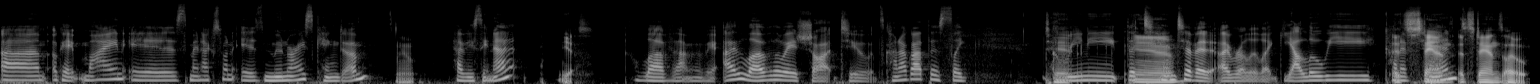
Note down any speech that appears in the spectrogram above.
Um, okay. Mine is, my next one is Moonrise Kingdom. yeah Have you seen it? yes Love that movie. I love the way it's shot too. It's kind of got this like Tint. greeny, the Yeah. tint of it. I really like yellowy kind it of stands tint. it stands out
